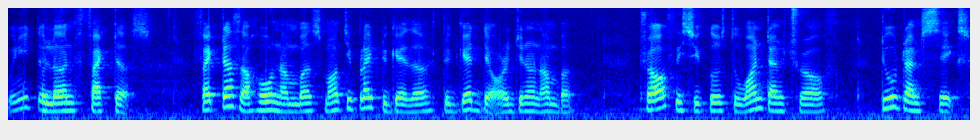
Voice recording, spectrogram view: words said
We need to learn factors. Factors are whole numbers multiplied together to get the original number. 12 is equals to 1 times 12, 2 times 6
